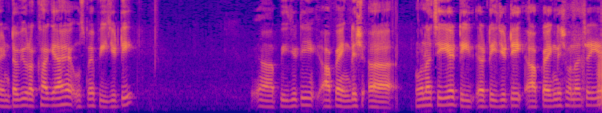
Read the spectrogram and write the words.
इंटरव्यू रखा गया है, उसमें पीजीटी पीजीटी आपका इंग्लिश होना चाहिए टी टीजीटी आपका इंग्लिश होना चाहिए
